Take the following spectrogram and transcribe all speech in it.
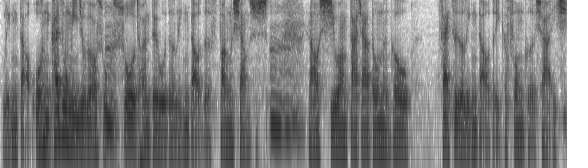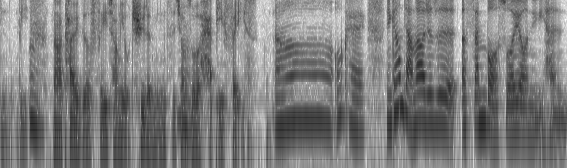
领导，我很开宗明义就告诉我所有团队我的领导的方向是什么，然后希望大家都能够在这个领导的一个风格下一起努力。那他有一个非常有趣的名字，叫做 Happy Face。啊，OK，你刚刚讲到就是 assemble 所有你很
